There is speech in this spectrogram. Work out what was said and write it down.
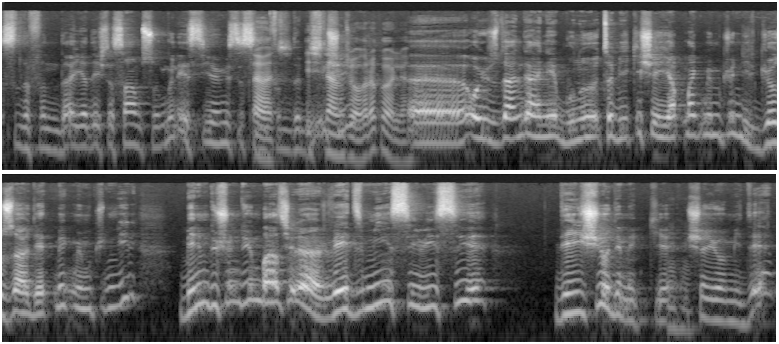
sınıfında ya da işte Samsung'un S20'si Evet, sınıfında bir işlemci şey. olarak öyle. Ee, o yüzden de hani bunu tabii ki şey yapmak mümkün değil. Göz ardı etmek mümkün değil. Benim düşündüğüm bazı şeyler var. Redmi serisi değişiyor demek ki Hı hı. Xiaomi'de.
